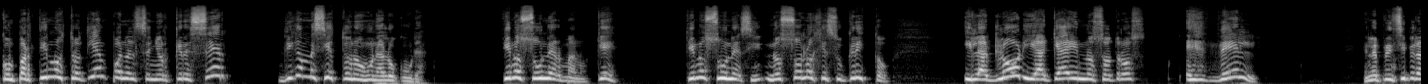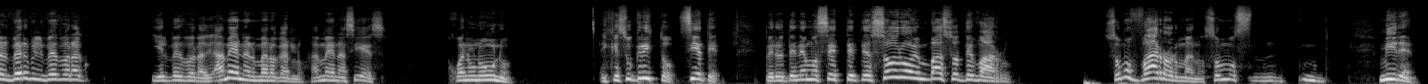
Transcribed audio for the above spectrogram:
compartir nuestro tiempo en el Señor, crecer. Díganme si esto no es una locura. ¿Qué nos une, hermano? ¿Qué? ¿Qué nos une? Si no solo Jesucristo. Y la gloria que hay en nosotros es de Él. En el principio era el verbo y el verbo era, y el verbo era Dios. Amén, hermano Carlos. Amén, así es. Juan 1.1. Es Jesucristo. 7. Pero tenemos este tesoro en vasos de barro. Somos barro, hermano. Somos Miren,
